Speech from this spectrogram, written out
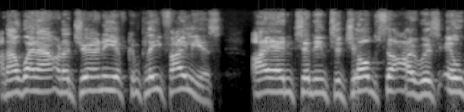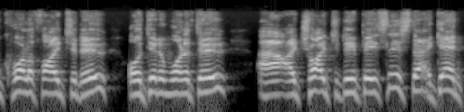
and I went out on a journey of complete failures. I entered into jobs that I was ill qualified to do or didn't want to do. Uh, I tried to do business that, again,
